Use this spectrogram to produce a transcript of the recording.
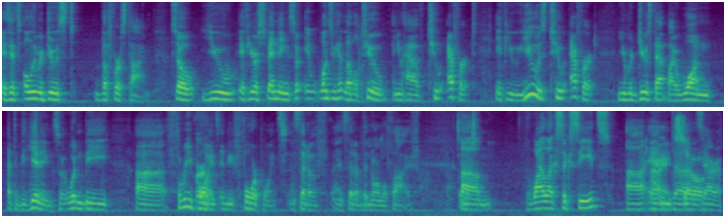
is it's only reduced the first time. So you, if you're spending, so it, once you hit level two and you have two effort, if you use two effort, you reduce that by one at the beginning. So it wouldn't be uh, three Per- points; it'd be four points instead of instead of the normal five. Gotcha. Um, Wyloch succeeds, uh, and right, uh, so-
